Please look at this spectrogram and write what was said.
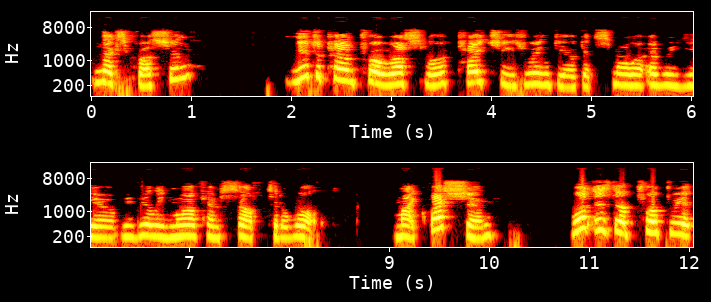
next question. New Japan Pro wrestler Taichi's ring gear gets smaller every year, revealing more of himself to the world. My question what is the appropriate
